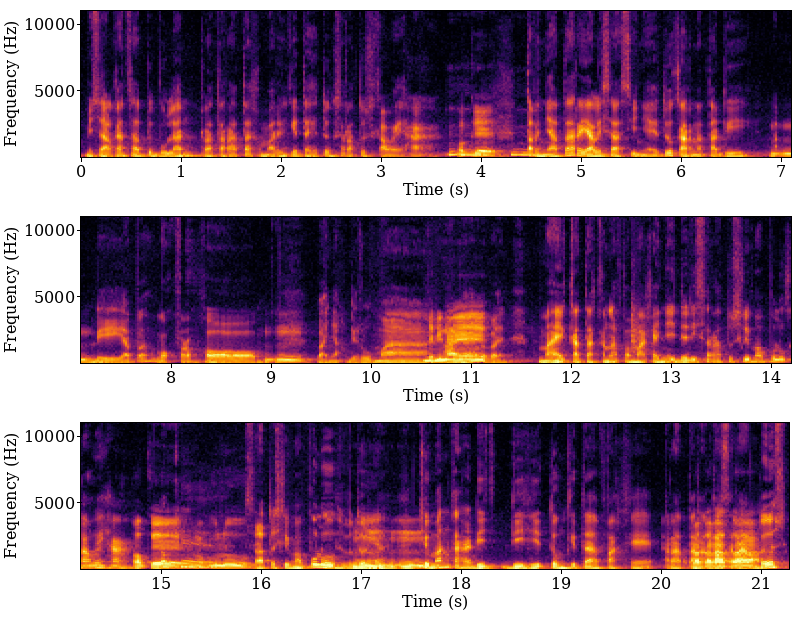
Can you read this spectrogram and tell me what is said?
Misalkan satu bulan rata-rata kemarin kita hitung 100 kWh. Oke. Ternyata realisasinya itu karena tadi di apa work from home, Mm-mm. banyak di rumah, Jadi ada naik. lebaran. naik katakanlah pemakaiannya jadi 150 kWh. Oke, Oke. 50. 150 sebetulnya. Mm, mm, mm. Cuman karena di- dihitung kita pakai rata-rata Rata-rata, 100,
